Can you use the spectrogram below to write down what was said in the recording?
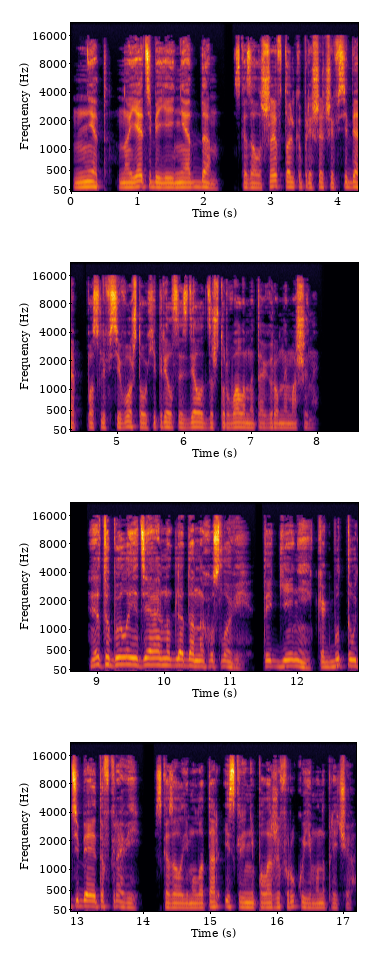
«Нет, но я тебе ей не отдам», — сказал шеф, только пришедший в себя после всего, что ухитрился сделать за штурвалом этой огромной машины. «Это было идеально для данных условий. Ты гений, как будто у тебя это в крови», — сказал ему Лотар, искренне положив руку ему на плечо.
